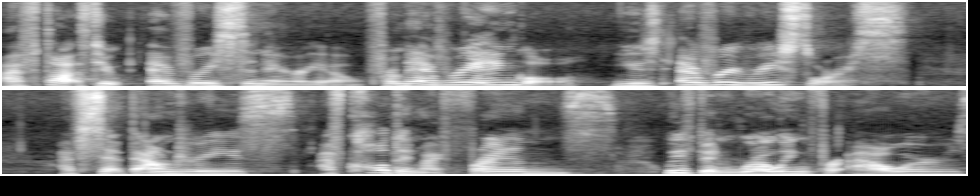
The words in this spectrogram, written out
I've thought through every scenario from every angle, used every resource. I've set boundaries. I've called in my friends. We've been rowing for hours.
